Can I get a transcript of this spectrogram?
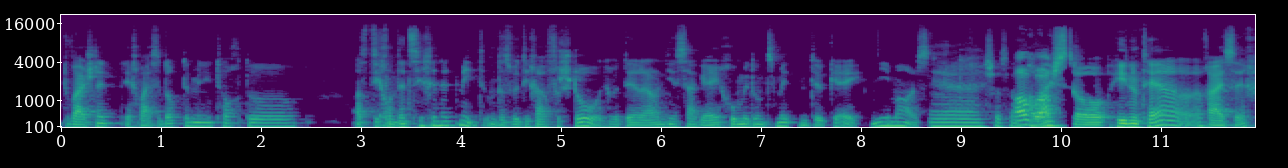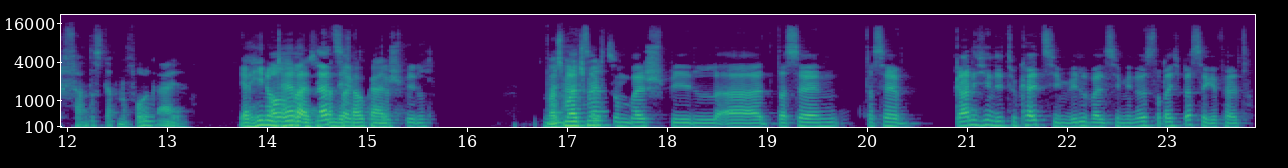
du weißt nicht, ich weiß nicht, ob meine Tochter also die kommt dann sicher nicht mit und das würde ich auch verstehen. Ich würde dir auch nie sagen, ey, komm mit uns mit in die Türkei. Niemals. Ja, schon so. Aber, Aber weißt du, so hin und her reisen, ich fand das glaube noch voll geil. Ja, hin und her reisen fand ich auch geil. Beispiel, Was meinst du? zum Beispiel, äh, dass, er, dass er gar nicht in die Türkei ziehen will, weil es ihm in Österreich besser gefällt.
